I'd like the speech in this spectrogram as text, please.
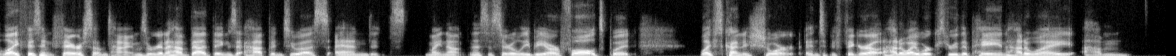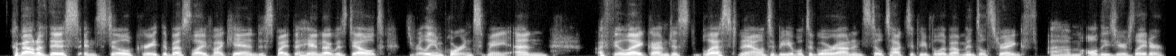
life isn't fair sometimes. We're going to have bad things that happen to us, and it might not necessarily be our fault, but life's kind of short. And to figure out how do I work through the pain? How do I um, come out of this and still create the best life I can despite the hand I was dealt? It's really important to me. And I feel like I'm just blessed now to be able to go around and still talk to people about mental strength um, all these years later.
